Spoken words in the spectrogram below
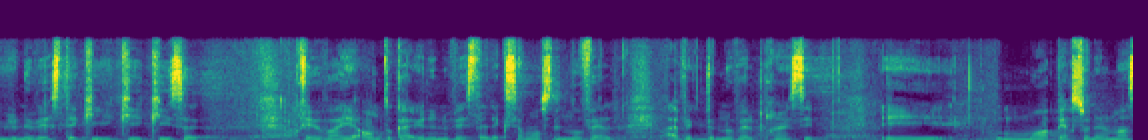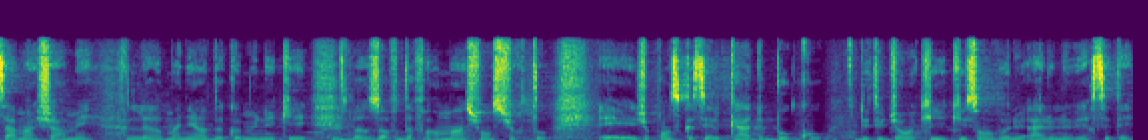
l'université qui, se prévoyait en tout cas une université d'excellence nouvelle, avec de nouvelles principes. Et moi, personnellement, ça m'a charmé, leur manière de communiquer, leurs offres de formation surtout. Et je pense que c'est le cas de beaucoup d'étudiants qui, qui, sont venus à l'université.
